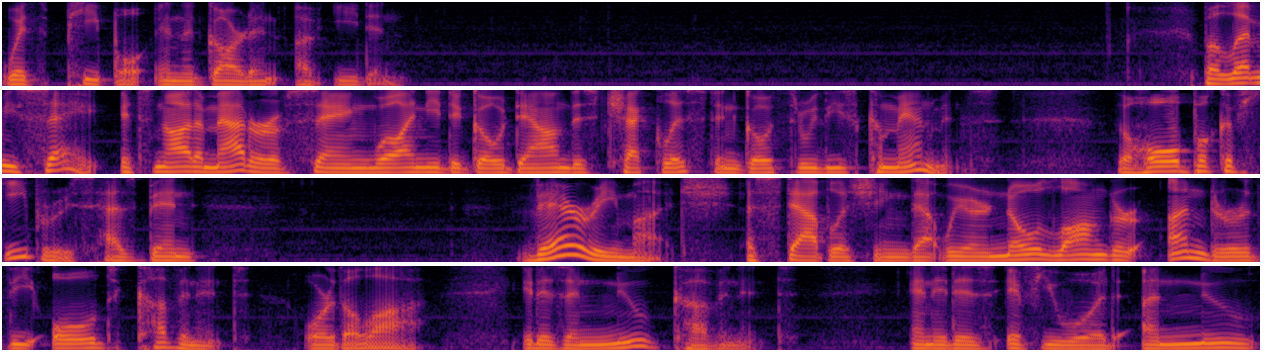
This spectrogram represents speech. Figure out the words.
with people in the Garden of Eden. But let me say, it's not a matter of saying, well, I need to go down this checklist and go through these commandments. The whole book of Hebrews has been very much establishing that we are no longer under the old covenant or the law. It is a new covenant, and it is, if you would, a new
